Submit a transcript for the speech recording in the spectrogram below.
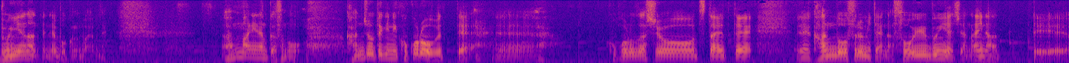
分野なんでね僕の場合はね。あんまりなんかその感情的に心を打って、えー、志を伝えて、えー、感動するみたいなそういう分野じゃないなって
